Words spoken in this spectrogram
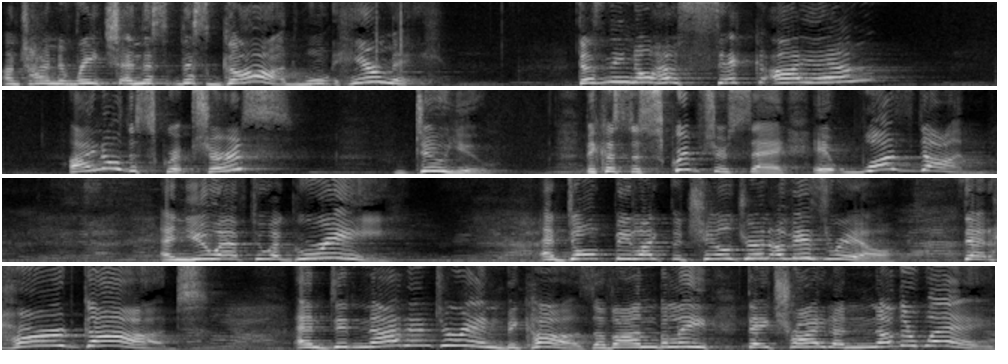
I'm trying to reach, and this, this God won't hear me. Doesn't he know how sick I am? I know the scriptures. Do you? Because the scriptures say it was done. And you have to agree. And don't be like the children of Israel that heard God and did not enter in because of unbelief. They tried another way.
